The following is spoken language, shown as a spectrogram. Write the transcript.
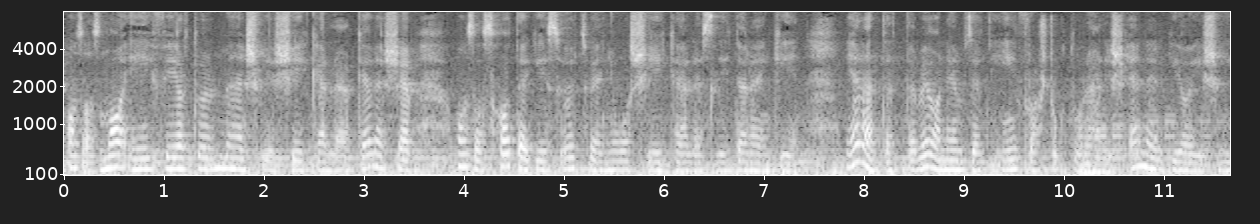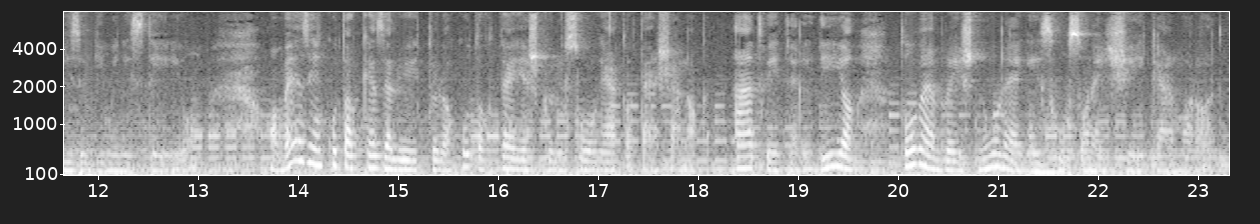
azaz ma éjféltől másfél sékellel kevesebb, azaz 6,58 sékel lesz literenként, jelentette be a Nemzeti Infrastruktúrális Energia és Vízügyi Minisztérium. A benzinkutak kezelőitől a kutak teljes körű szolgáltatásának átvételi díja továbbra is 0,21 sékel marad.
